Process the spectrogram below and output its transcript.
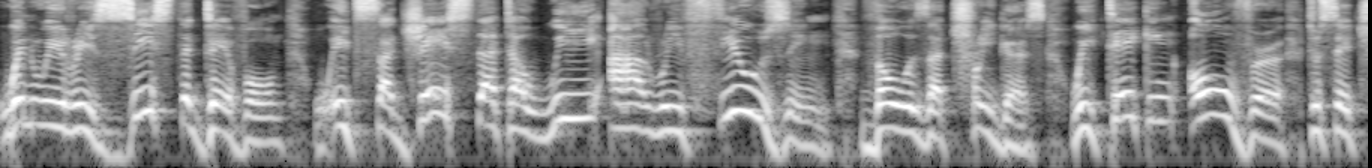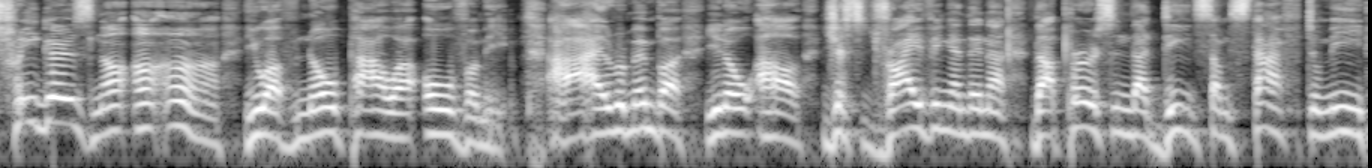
when we resist the devil, it suggests that uh, we are refusing those uh, triggers. We're taking over to say, triggers, no, uh uh, you have no power over me. I remember, you know, uh, just driving and then uh, that person that did some stuff to me,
